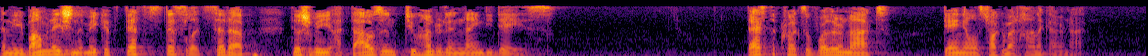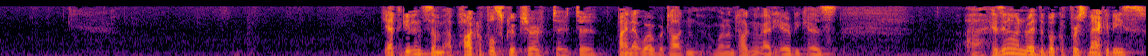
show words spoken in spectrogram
and the abomination that maketh desolate set up, there shall be a thousand two hundred and ninety days. That's the crux of whether or not Daniel is talking about Hanukkah or not. You have to get in some apocryphal scripture to, to find out what we're talking, what I'm talking about here, because uh, has anyone read the book of First Maccabees?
